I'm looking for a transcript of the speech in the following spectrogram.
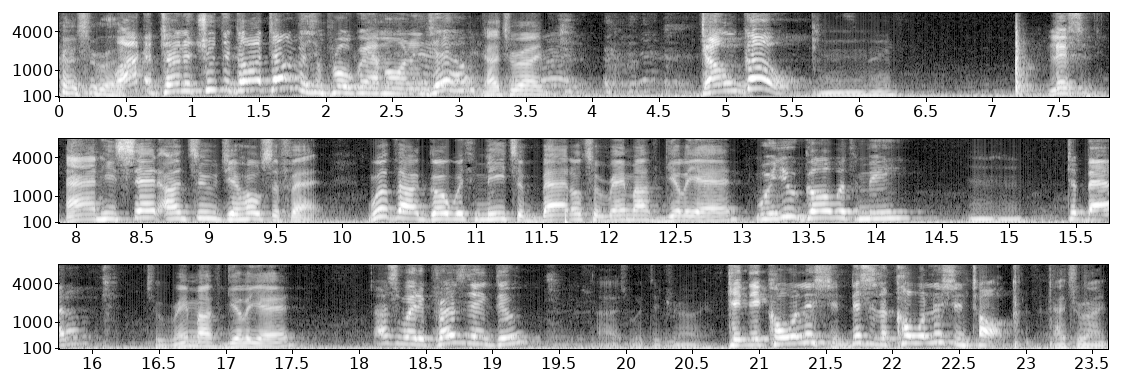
That's Or right. I can turn the Truth to God television program on in jail. That's right. Don't go. Mm-hmm. Listen. And he said unto Jehoshaphat, Wilt thou go with me to battle to Ramoth Gilead? Will you go with me mm-hmm. to battle? To Ramoth Gilead? That's what the president do. That's what they're trying. Get their coalition. This is a coalition talk. That's right.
